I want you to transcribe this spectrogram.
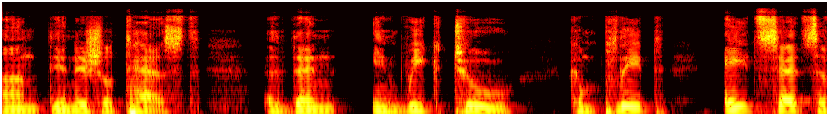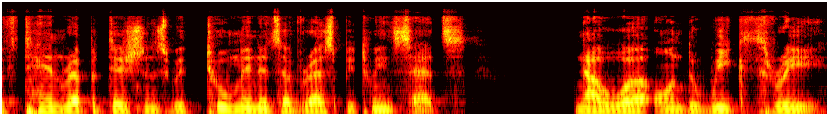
on the initial test, then in week two, complete eight sets of 10 repetitions with two minutes of rest between sets. Now we're on the week three,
